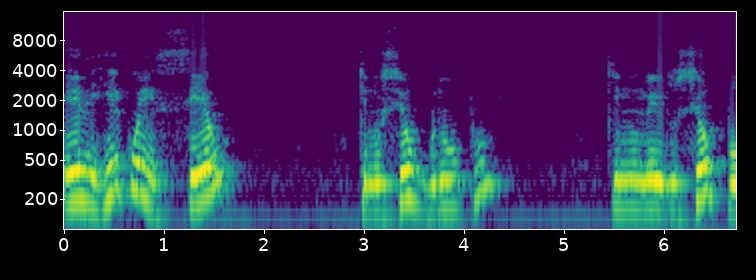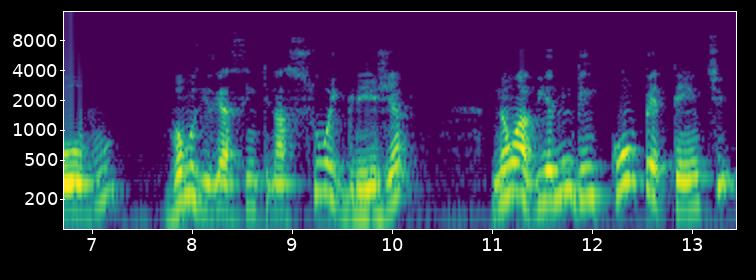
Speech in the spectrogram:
Ele reconheceu que no seu grupo, que no meio do seu povo, vamos dizer assim, que na sua igreja, não havia ninguém competente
